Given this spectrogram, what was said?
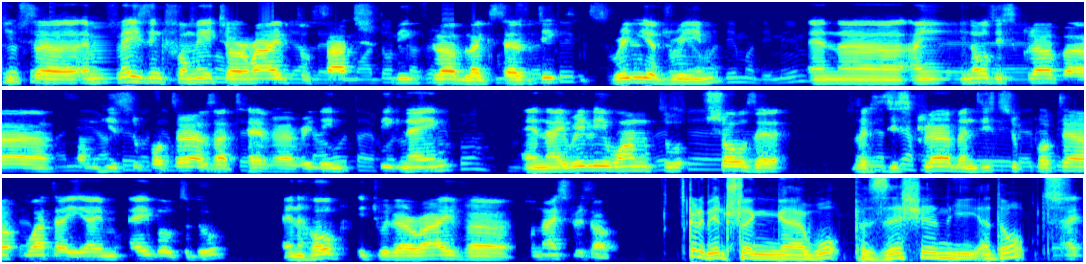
It's uh, amazing for me to arrive to such big club like Celtic. It's really a dream, and uh, I know this club from his supporters that have a really big name, and I really want to show the this club and this supporter what I am able to do and hope it will arrive uh, to nice result. It's going to be interesting uh, what position he adopts. I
